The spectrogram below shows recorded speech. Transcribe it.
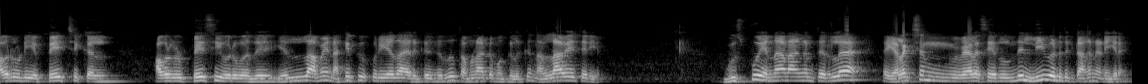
அவர்களுடைய பேச்சுக்கள் அவர்கள் பேசி வருவது எல்லாமே நகைப்புக்குரியதாக இருக்குங்கிறது தமிழ்நாட்டு மக்களுக்கு நல்லாவே தெரியும். குஷ்பு என்னானாங்கன்னு தெரில எலெக்ஷன் வேலை செய்கிறதுலேருந்து லீவ் எடுத்துக்கிட்டாங்கன்னு நினைக்கிறேன்.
